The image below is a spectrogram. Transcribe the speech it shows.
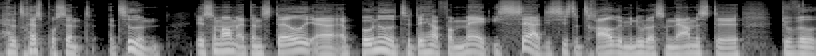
50% af tiden. Det er som om, at den stadig er, er bundet til det her format, især de sidste 30 minutter, som nærmest, øh, du ved,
